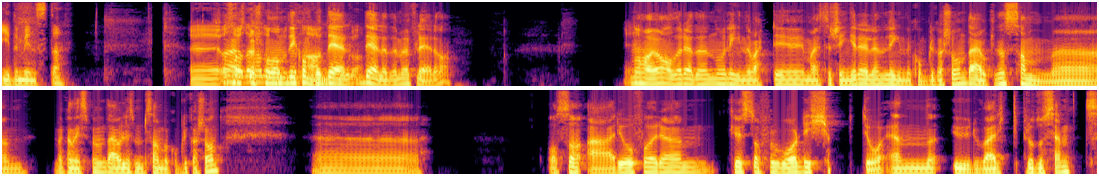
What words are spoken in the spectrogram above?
i det minste. Så er spørsmålet om de kommer til å dele, dele det med flere, da. Yeah. Nå har jo allerede noe lignende vært i Meistersinger, eller en lignende komplikasjon. Det er jo ikke den samme mekanismen, men det er jo liksom samme komplikasjon. Eh, og så er jo for um, Christopher Ward De kjøpte jo en urverkprodusent,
